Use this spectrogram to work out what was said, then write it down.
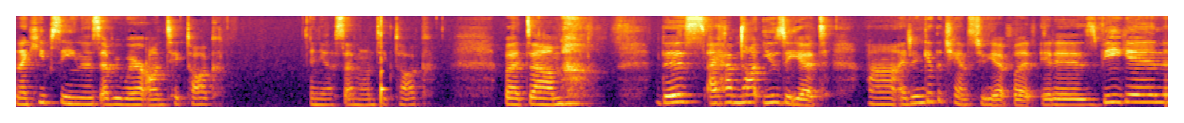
and I keep seeing this everywhere on TikTok and yes, I'm on TikTok. But um, this, I have not used it yet. Uh, I didn't get the chance to yet, but it is vegan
